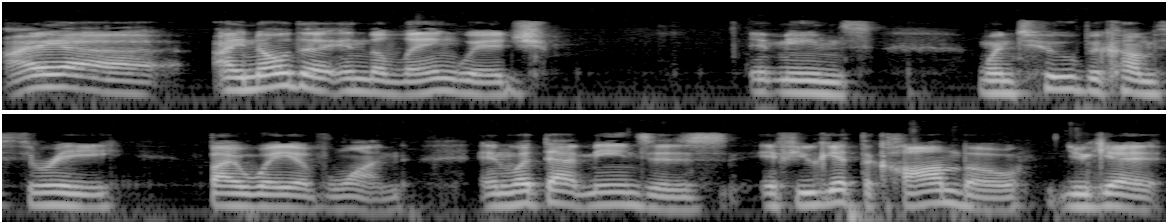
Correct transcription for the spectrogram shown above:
I uh I know that in the language it means when two become three by way of one. And what that means is if you get the combo, you get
